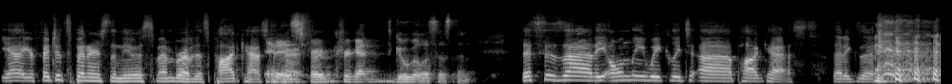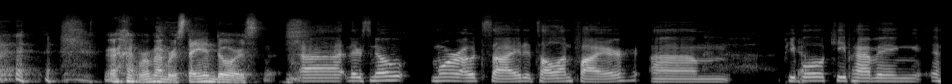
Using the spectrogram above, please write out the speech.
yeah, your fidget spinner is the newest member of this podcast. It is for forget Google Assistant. This is uh, the only weekly t- uh, podcast that exists. Remember, stay indoors. uh, there's no more outside. It's all on fire. Um, people keep having, oh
